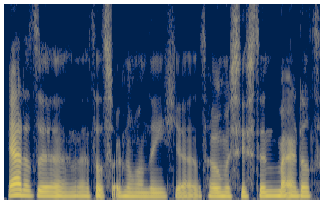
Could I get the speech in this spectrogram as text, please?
Ja, dat, eh, dat is ook nog wel een dingetje, het Home Assistant. Maar dat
